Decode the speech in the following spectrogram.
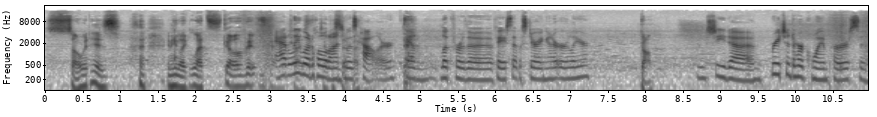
So it is. and he like lets go of it. Adley would hold on to his back. collar and look for the face that was staring at her earlier. Gone. And she'd uh, reach into her coin purse and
